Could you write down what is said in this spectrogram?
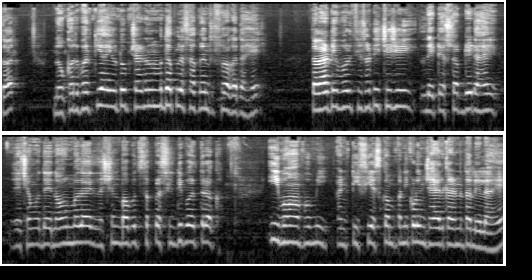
नमस्कार नोकर भरती या यूट्यूब चॅनलमध्ये आपलं सगळ्यांचं स्वागत आहे. तलाठी भरतीसाठीची जी लेटेस्ट अपडेट आहे याच्यामध्ये नॉर्मलायझेशनबाबतचं प्रसिद्धीपत्रक ई महाभूमी आणि टी सी एस कंपनीकडून जाहीर करण्यात आलेलं आहे.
